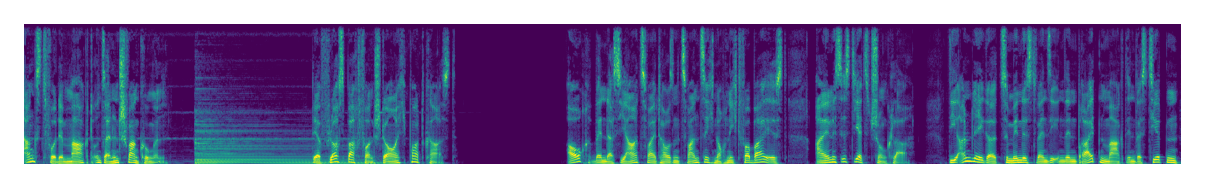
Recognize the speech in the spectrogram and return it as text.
Angst vor dem Markt und seinen Schwankungen. Der Flossbach von Storch Podcast. Auch wenn das Jahr 2020 noch nicht vorbei ist, eines ist jetzt schon klar. Die Anleger, zumindest wenn sie in den breiten Markt investierten,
